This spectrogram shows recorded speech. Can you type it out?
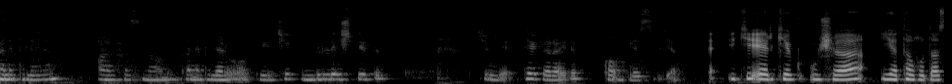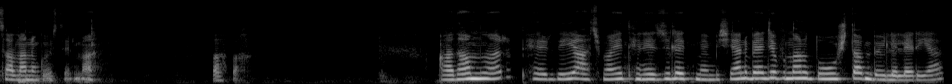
Kanepelerin arkasına aldım. Kanepeleri ortaya çektim, birleştirdim. Şimdi tekrar ayırıp komple sileceğim. İki erkek uşağı yatak odası alanı göstereyim ha. Bak bak. Adamlar perdeyi açmaya tenezzül etmemiş. Yani bence bunların doğuştan böyleleri ya.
